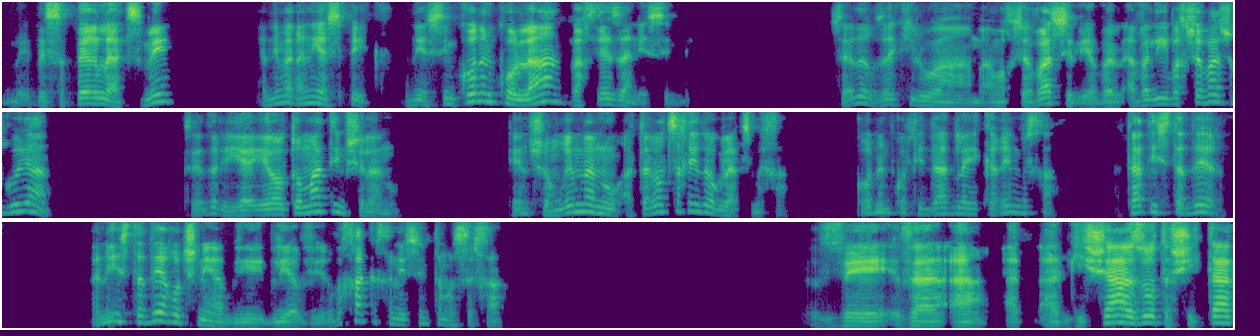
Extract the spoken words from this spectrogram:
מספר לעצמי, אני אומר, אני אספיק. אני אשים קודם כל לה, ואחרי זה אני אשים לי. בסדר? זה כאילו המחשבה שלי, אבל, אבל היא מחשבה שגויה. בסדר? היא, היא האוטומטים שלנו. כן? שאומרים לנו, אתה לא צריך לדאוג לעצמך. קודם כל תדאג ליקרים לך. אתה תסתדר. אני אסתדר עוד שנייה בלי, בלי אוויר, ואחר כך אני אשים את המסכה. והגישה הזאת, השיטת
